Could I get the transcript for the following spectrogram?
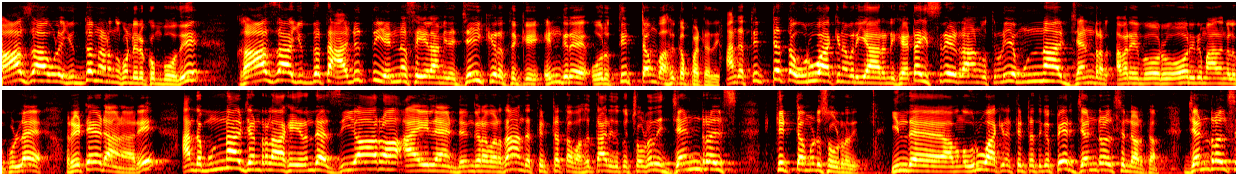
காசாவில் யுத்தம் நடந்து கொண்டிருக்கும் போது காசா யுத்தத்தை அடுத்து என்ன செய்யலாம்? இதை ஜெயிக்கிறதுக்கு என்கிற ஒரு திட்டம் வகுக்கப்பட்டது. அந்த திட்டத்தை உருவாக்கினவர் யாருன்னு கேட்டால் இஸ்ரேல் ராணுவத்தினுடைய முன்னாள் ஜெனரல். அவர் ஒரு ஓரிரு மாதங்களுக்குள்ள ரிட்டையர்ட் ஆனார். அந்த முன்னாள் ஜெனரலாக இருந்த ஜியாரா ஐலாண்டுங்கிறவர் தான் அந்த திட்டத்தை வகுத்தார். இதுக்கு சொல்கிறது ஜென்ரல்ஸ் திட்டம்னு சொல்கிறது இந்த அவங்க உருவாக்கின திட்டத்துக்கு பேர் ஜென்ரல்ஸ் அர்த்தம். ஜென்ரல்ஸ்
